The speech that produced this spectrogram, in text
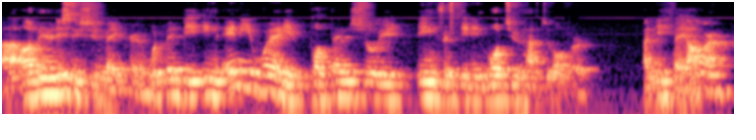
uh, are they a decision maker? Would they be in any way potentially interested in what you have to offer? And if they are,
